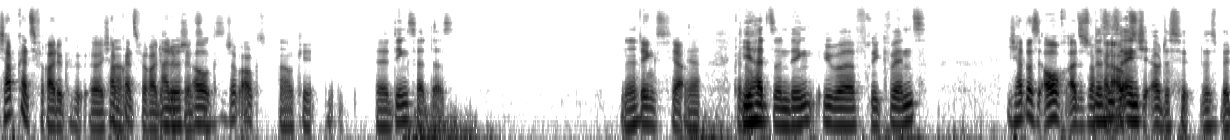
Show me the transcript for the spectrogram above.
Ich habe keins für Radio, äh, ich habe Ah. keins für Radio. Ah, du hast AUX. Ich habe AUX. Ah, okay. Äh, Dings hat das. Ne? Dings, ja. Ja. Genau. Die hat so ein Ding über Frequenz. Ich hatte das auch, als ich noch Das kein ist AUX eigentlich, oh, das, das bei,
